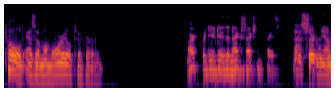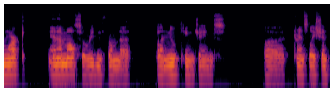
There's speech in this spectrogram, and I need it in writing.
told as a memorial to her. Mark, would you do the next section, please? Uh, certainly, I'm Mark, and I'm also reading from the uh, New King James uh, translation,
